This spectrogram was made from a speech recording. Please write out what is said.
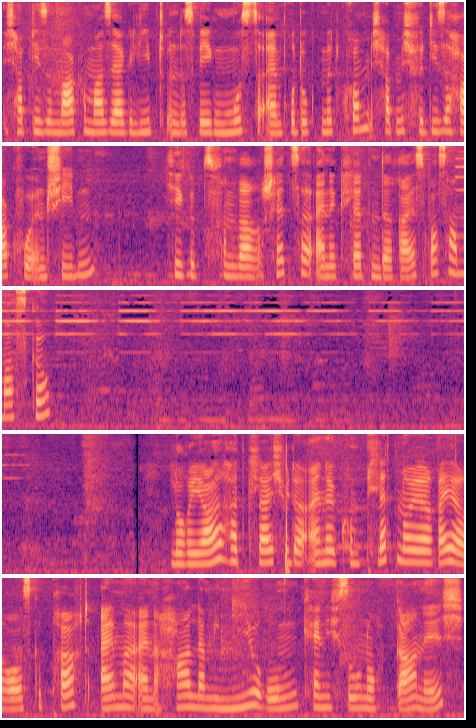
ich habe diese Marke mal sehr geliebt und deswegen musste ein Produkt mitkommen. Ich habe mich für diese Haarkur entschieden. Hier gibt es von Wahre Schätze eine klettende Reiswassermaske. L'Oreal hat gleich wieder eine komplett neue Reihe rausgebracht. Einmal eine Haarlaminierung, kenne ich so noch gar nicht.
